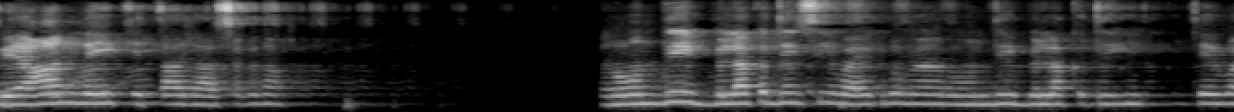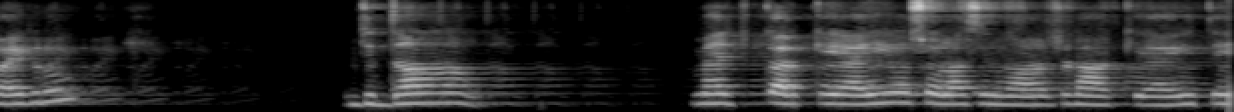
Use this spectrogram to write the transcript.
ਬਿਆਨ ਨਹੀਂ ਕੀਤਾ ਜਾ ਸਕਦਾ। ਰੋਂਦੀ ਬਿਲਕਦੀ ਸੀ ਵਾਹਿਗੁਰੂ ਮੈਂ ਰੋਂਦੀ ਬਿਲਕਦੀ ਤੇ ਵਾਹਿਗੁਰੂ ਜਿੱਦਾਂ ਮੈਂ ਕਰਕੇ ਆਈ ਉਹ 16 ਸਿੰਗਾਰ ਚੜਾ ਕੇ ਆਈ ਤੇ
